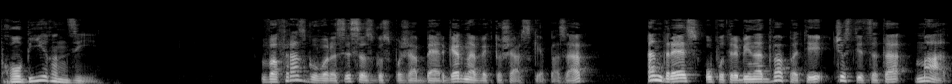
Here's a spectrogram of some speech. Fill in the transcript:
Probieren Sie. В разговора си с госпожа Бергер на Вектошарския пазар, Андреас употреби на два пъти частицата мал.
